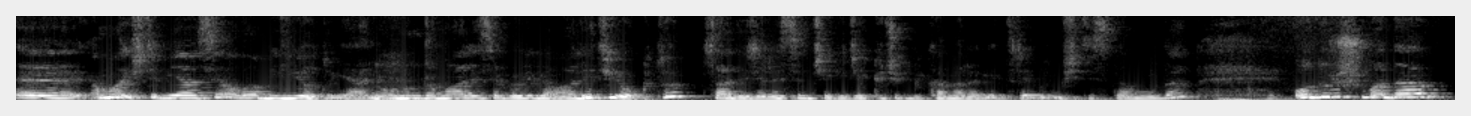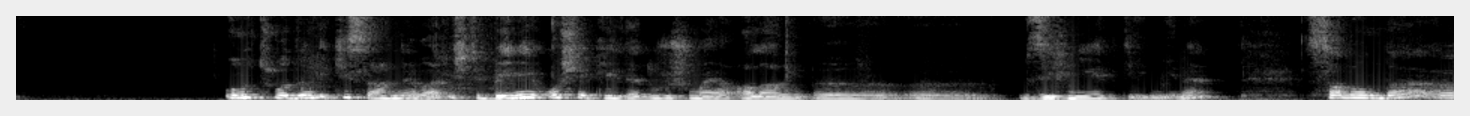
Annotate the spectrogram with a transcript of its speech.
Ee, ama işte Miyase alabiliyordu yani. Onun da maalesef öyle bir aleti yoktu. Sadece resim çekecek küçük bir kamera getirebilmişti İstanbul'dan. O duruşmada unutmadığım iki sahne var. İşte beni o şekilde duruşmaya alan e, e, zihniyet diyeyim yine. Salonda e,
